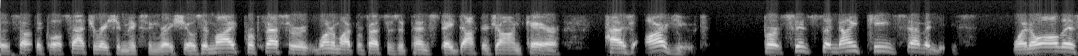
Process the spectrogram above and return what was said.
uh, something called saturation mixing ratios. And my professor, one of my professors at Penn State, Dr. John Cahir, has argued for since the 1970s when all this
